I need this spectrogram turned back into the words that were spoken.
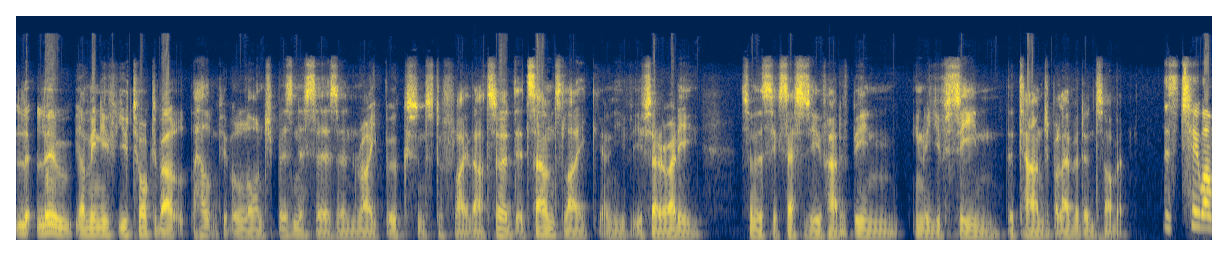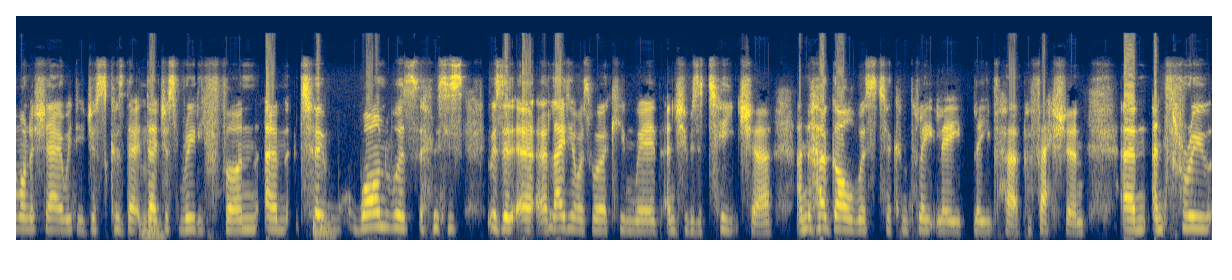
Lou, I mean, you've, you talked about helping people launch businesses and write books and stuff like that. So it, it sounds like, and you've, you've said already, some of the successes you've had have been, you know, you've seen the tangible evidence of it there's two I want to share with you just because they're, mm. they're just really fun. Um, two, mm. one was this is it was a, a, lady I was working with, and she was a teacher, and her goal was to completely leave her profession. Um, and through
